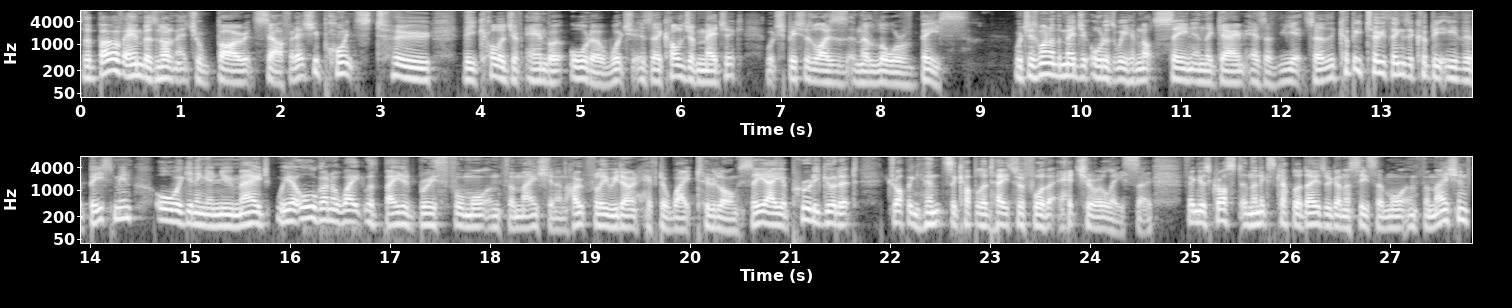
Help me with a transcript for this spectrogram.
So the Bow of Amber is not an actual bow itself. It actually points to the College of Amber Order, which is a college of magic which specializes in the lore of beasts. Which is one of the magic orders we have not seen in the game as of yet. So there could be two things. It could be either Beastmen or we're getting a new mage. We are all going to wait with bated breath for more information and hopefully we don't have to wait too long. CA are pretty good at dropping hints a couple of days before the actual release. So fingers crossed in the next couple of days we're going to see some more information.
